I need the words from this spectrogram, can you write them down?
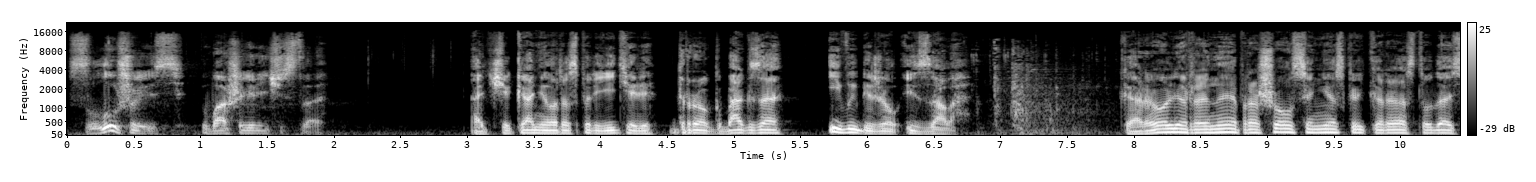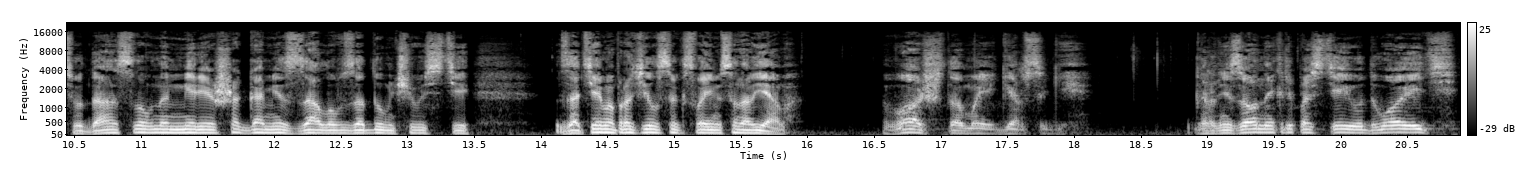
«Слушаюсь, Ваше Величество!» Отчеканил распорядитель Дрогбагза и выбежал из зала. Король Рене прошелся несколько раз туда-сюда, словно меряя шагами залу в задумчивости, затем обратился к своим сыновьям. «Вот что, мои герцоги, гарнизоны крепостей удвоить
